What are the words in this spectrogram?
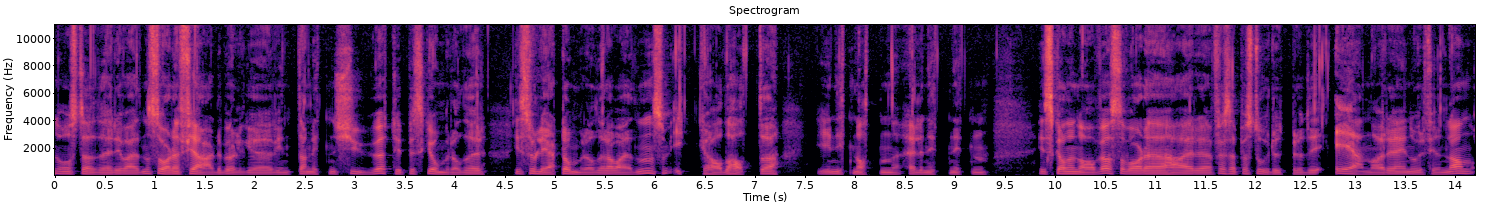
noen steder i verden så var det en fjerde bølge vinteren 1920, typisk i områder, isolerte områder av verden som ikke hadde hatt det i 1918 eller 1919. I Skandinavia så var det her f.eks. store utbrudd i Enare i Nord-Finland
